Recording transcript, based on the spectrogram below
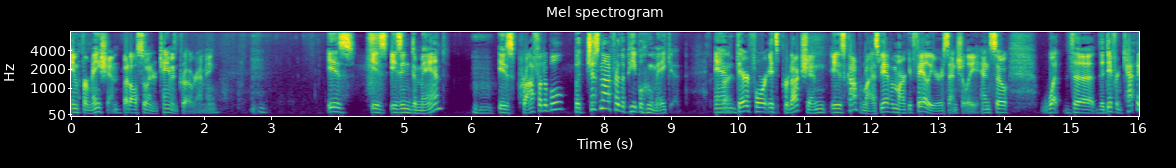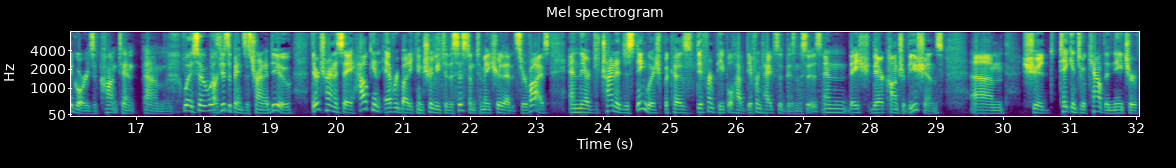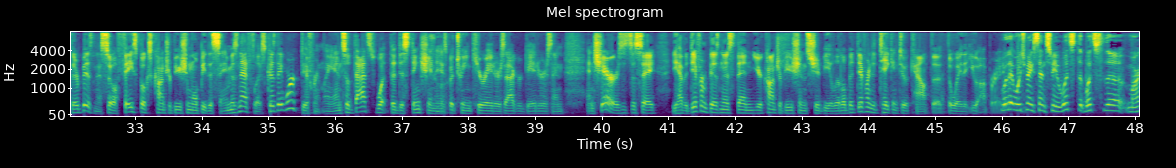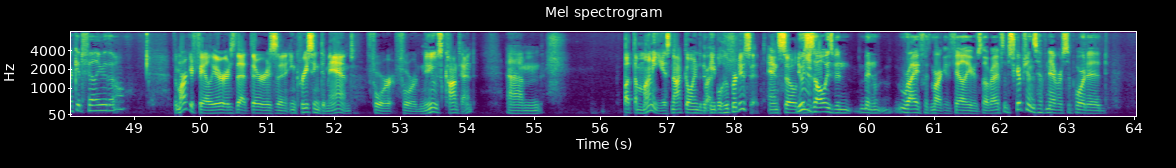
information, but also entertainment programming is is is in demand, mm-hmm. is profitable, but just not for the people who make it and right. therefore its production is compromised. We have a market failure essentially, and so what the the different categories of content um, Wait, so participants is trying to do, they're trying to say how can everybody contribute to the system to make sure that it survives, and they're trying to distinguish because different people have different types of businesses, and they sh- their contributions um, should take into account the nature of their business. So Facebook's contribution won't be the same as Netflix because they work differently, and so that's what the distinction sure. is between curators, aggregators, and and sharers. Is to say you have a different business, then your contributions should be a little bit different to take into account the, the way that you operate. Well, which makes sense to me. What's the what's the market failure though? The market failure is that there is an increasing demand for for news content. Um, but the money is not going to the right. people who produce it. And so news the, has always been been rife with market failures, though, right? Subscriptions have never supported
